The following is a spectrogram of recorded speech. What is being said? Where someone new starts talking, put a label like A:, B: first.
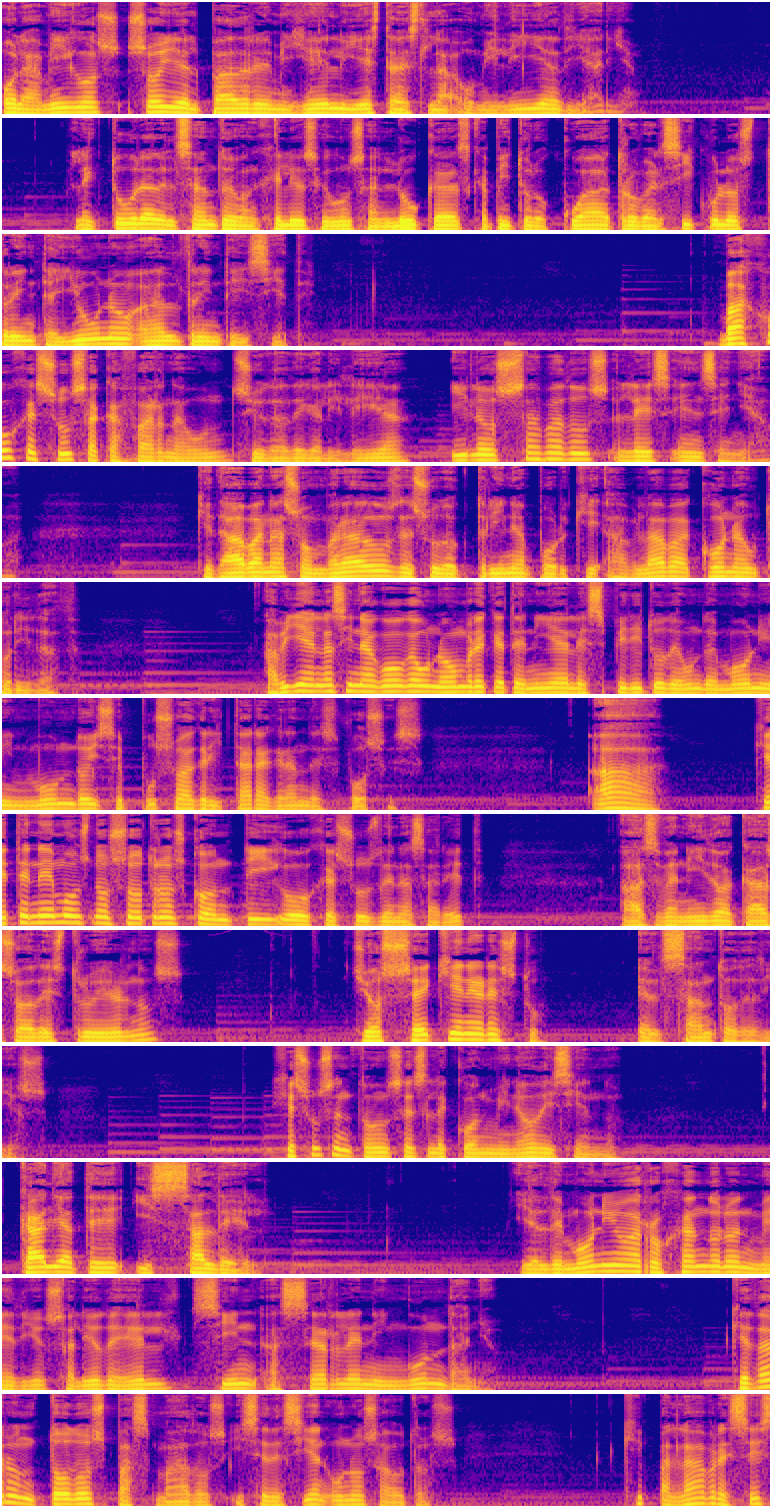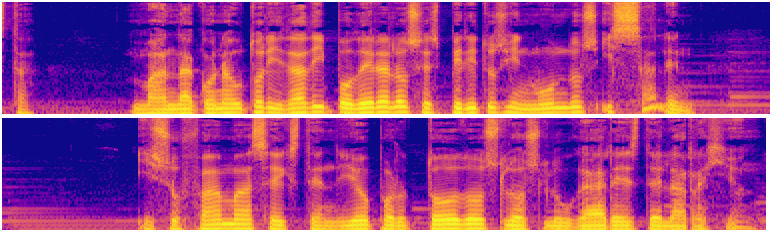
A: Hola amigos, soy el Padre Miguel y esta es la homilía diaria. Lectura del Santo Evangelio según San Lucas, capítulo 4, versículos 31 al 37. Bajó Jesús a Cafarnaún, ciudad de Galilea, y los sábados les enseñaba. Quedaban asombrados de su doctrina porque hablaba con autoridad. Había en la sinagoga un hombre que tenía el espíritu de un demonio inmundo y se puso a gritar a grandes voces. Ah, ¿qué tenemos nosotros contigo, Jesús de Nazaret? ¿Has venido acaso a destruirnos? Yo sé quién eres tú, el santo de Dios. Jesús entonces le conminó diciendo, Cállate y sal de él. Y el demonio arrojándolo en medio salió de él sin hacerle ningún daño. Quedaron todos pasmados y se decían unos a otros, ¿qué palabra es esta? Manda con autoridad y poder a los espíritus inmundos y salen. Y su fama se extendió por todos los lugares de la región.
